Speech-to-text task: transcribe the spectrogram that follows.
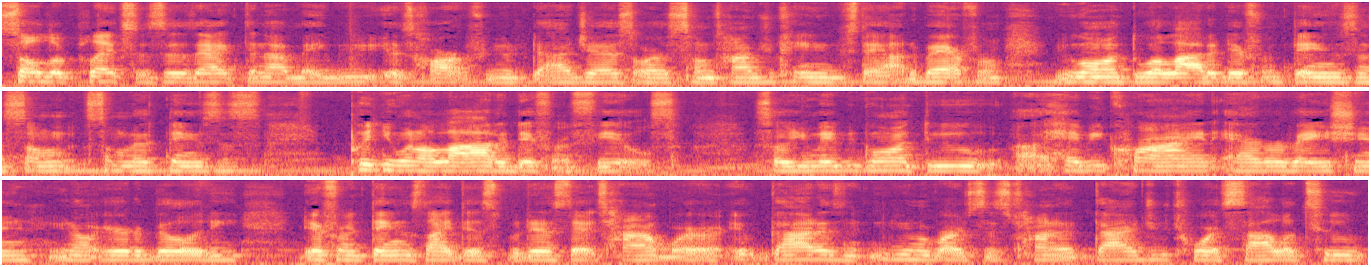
Solar plexus is acting up, maybe it's hard for you to digest, or sometimes you can't even stay out of the bathroom. You're going through a lot of different things, and some some of the things is putting you in a lot of different fields. So you may be going through uh, heavy crying, aggravation, you know, irritability, different things like this. But there's that time where if God is, universe is trying to guide you towards solitude,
